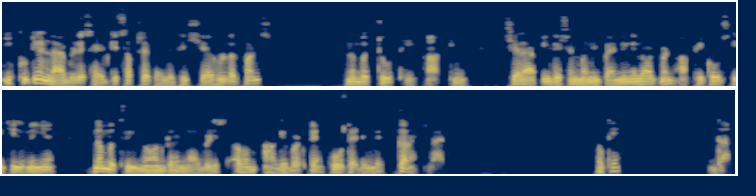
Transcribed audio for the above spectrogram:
इक्विटी एंड लाइब्रेरी साइड की सबसे पहले थी शेयर होल्डर फंड नंबर टू थी आपकी share application money pending allotment आपके कोर्स की चीज़ नहीं है। Number three non current libraries अब हम आगे बढ़ते हैं। Fourth heading current library okay done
